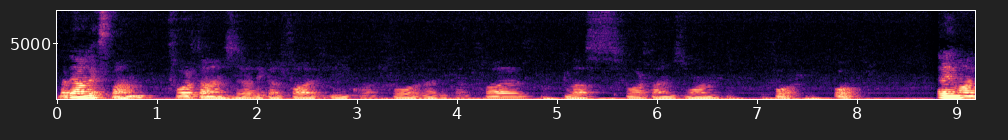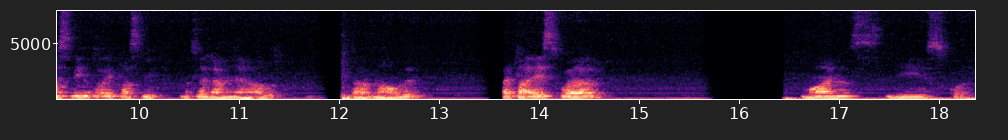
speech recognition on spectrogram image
بدي اعمل expand 4 times radical 5 equal 4 radical 5 plus 4 times 1 4 over a minus b into a plus b مثل اللي عملناها قبل ضربنا هولي هيطلع a square minus b square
